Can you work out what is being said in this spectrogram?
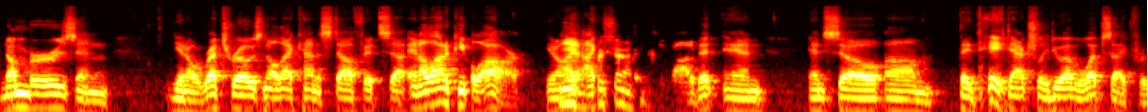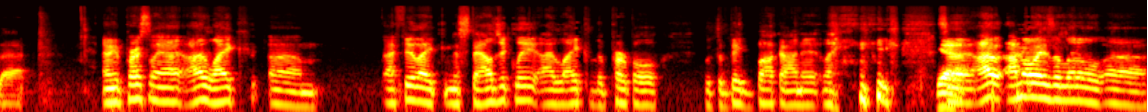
numbers and you know retros and all that kind of stuff. It's uh, and a lot of people are. You know, yeah, I, I for sure. out of it and and so um, they they actually do have a website for that I mean, personally, I, I like. Um, I feel like nostalgically, I like the purple with the big buck on it. Like, Yeah. so I, I'm always a little, uh,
